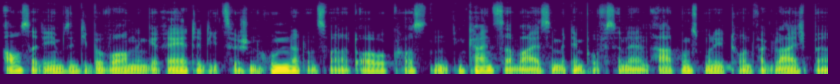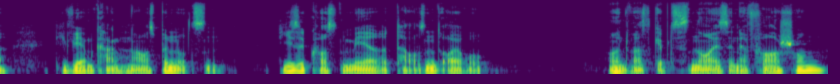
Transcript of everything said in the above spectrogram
Außerdem sind die beworbenen Geräte, die zwischen 100 und 200 Euro kosten, in keinster Weise mit den professionellen Atmungsmonitoren vergleichbar, die wir im Krankenhaus benutzen. Diese kosten mehrere tausend Euro. Und was gibt es Neues in der Forschung?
